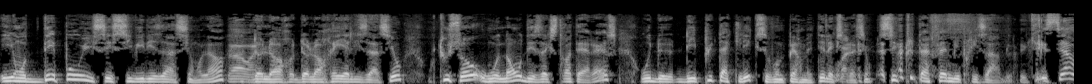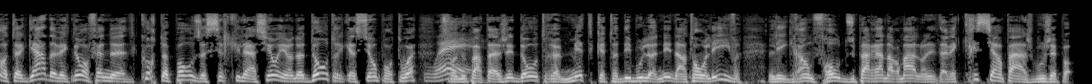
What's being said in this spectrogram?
Et on dépouille ces civilisations-là Ah ouais. de leur de leur réalisation. Tout ça au nom des extraterrestres ou de des putaclics, si vous me permettez l'expression. C'est tout à fait méprisable. Et Christian, on te garde avec nous. On fait une courte pause de circulation et on a d'autres questions pour toi. Ouais. Tu vas nous partager d'autres mythes que tu as déboulonnés dans ton livre, Les grandes fraudes du paranormal. On est avec Christian Page. Bougez pas.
